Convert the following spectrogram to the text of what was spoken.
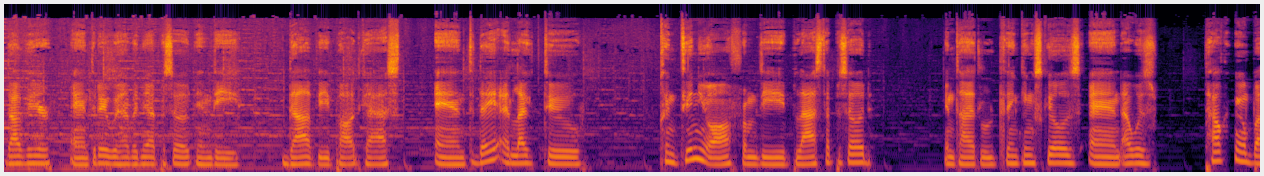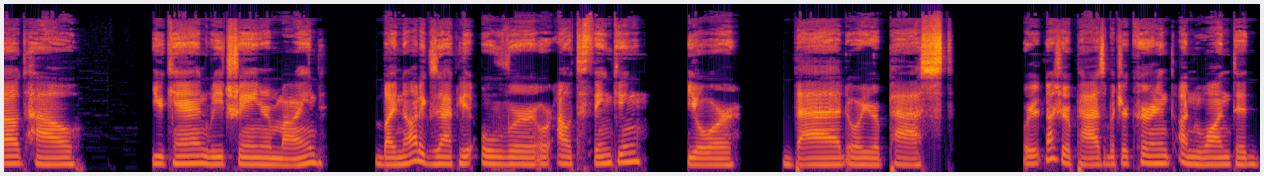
Davi here, and today we have a new episode in the Davi podcast. And today I'd like to continue off from the last episode entitled Thinking Skills, and I was talking about how you can retrain your mind by not exactly over or out thinking your bad or your past, or not your past, but your current unwanted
